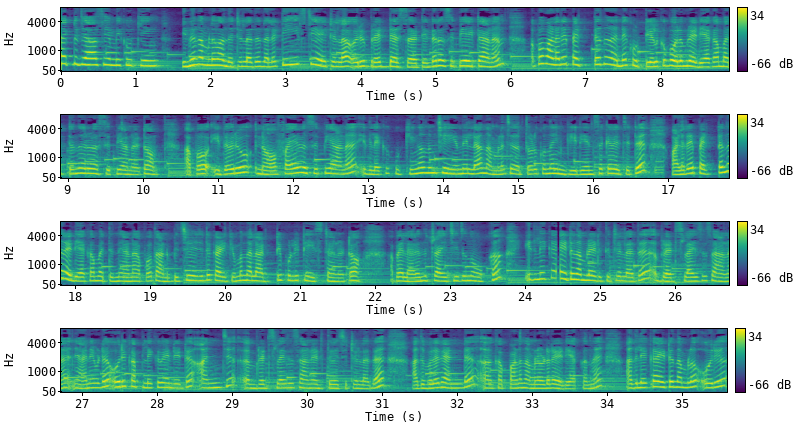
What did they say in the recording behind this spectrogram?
Back to ജാസി എമ്മി cooking ഇന്ന് നമ്മൾ വന്നിട്ടുള്ളത് നല്ല ടേസ്റ്റി ആയിട്ടുള്ള ഒരു ബ്രെഡ് ഡെസേർട്ടിന്റെ റെസിപ്പി ആയിട്ടാണ്. അപ്പോൾ വളരെ പെട്ടെന്ന് തന്നെ കുട്ടികൾക്ക് പോലും റെഡിയാക്കാൻ പറ്റുന്ന ഒരു റെസിപ്പിയാണ് കേട്ടോ. അപ്പോൾ ഇതൊരു നോ ഫയർ റെസിപ്പിയാണ് ഇതിലേക്ക് കുക്കിംഗ് ഒന്നും ചെയ്യുന്നില്ല. നമ്മൾ ചേർത്ത് കൊടുക്കുന്ന ഇൻഗ്രീഡിയൻസ് ഒക്കെ വെച്ചിട്ട് വളരെ പെട്ടെന്ന് റെഡിയാക്കാൻ പറ്റുന്നതാണ്. അപ്പോൾ തണുപ്പിച്ച് കഴിഞ്ഞിട്ട് കഴിക്കുമ്പോൾ നല്ല അടിപൊളി ടേസ്റ്റാണ് കേട്ടോ. അപ്പോൾ എല്ലാവരും ഒന്ന് ട്രൈ ചെയ്ത് നോക്കുക ഇതിലേക്കായിട്ട് നമ്മൾ എടുത്തിട്ടുള്ളത് ബ്രെഡ് സ്ലൈസസ് ആണ്. ഞാനിവിടെ ഒരു കപ്പിലേക്ക് വേണ്ടിയിട്ട് അഞ്ച് ബ്രെഡ് സ്ലൈസസ് ആണ് എടുത്തു വെച്ചിട്ടുള്ളത്. അതുപോലെ രണ്ട് കപ്പാണ് നമ്മളിവിടെ റെഡിയാക്കുന്നത്. അതിലേക്കായിട്ട് നമ്മൾ ഒരു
